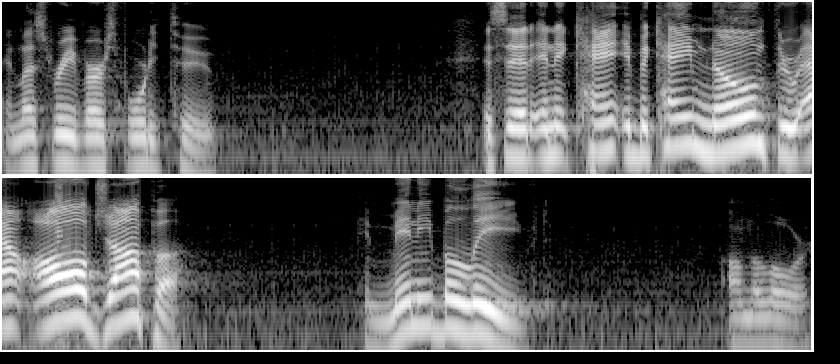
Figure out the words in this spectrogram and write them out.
And let's read verse 42. It said, And it, came, it became known throughout all Joppa, and many believed on the Lord.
